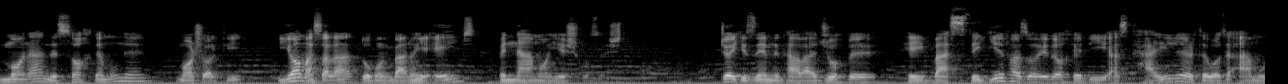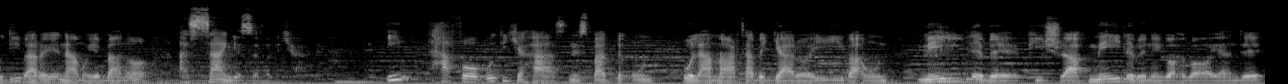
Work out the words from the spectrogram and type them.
مانند ساختمون مارشال فیلد یا مثلا دومین بنای ایمز به نمایش گذاشته جایی که ضمن توجه به پیوستگی فضای داخلی از طریق ارتباط عمودی برای نمای بنا از سنگ استفاده کرده. این تفاوتی که هست نسبت به اون بلند مرتبه گرایی و اون میل به پیشرفت میل به نگاه به آینده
